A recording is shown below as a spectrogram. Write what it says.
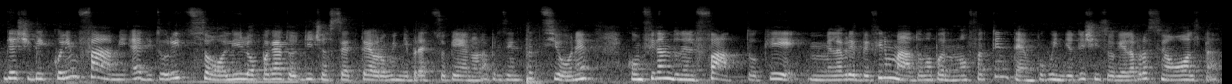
10 piccoli infami, edito Rizzoli, l'ho pagato 17 euro, quindi prezzo pieno la presentazione, confidando nel fatto che me l'avrebbe firmato, ma poi non ho fatto in tempo, quindi ho deciso che la prossima volta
